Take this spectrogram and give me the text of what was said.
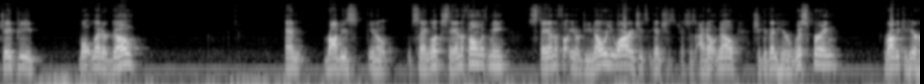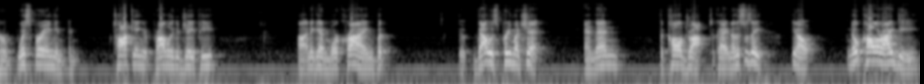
JP won't let her go. And Robbie's, you know, saying, "Look, stay on the phone with me. Stay on the phone. You know, do you know where you are?" And she's again, she's just, "I don't know." She could then hear whispering. Robbie could hear her whispering and, and talking probably to JP. Uh, and again, more crying, but that was pretty much it. And then the call dropped. Okay. Now, this was a, you know, no caller ID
